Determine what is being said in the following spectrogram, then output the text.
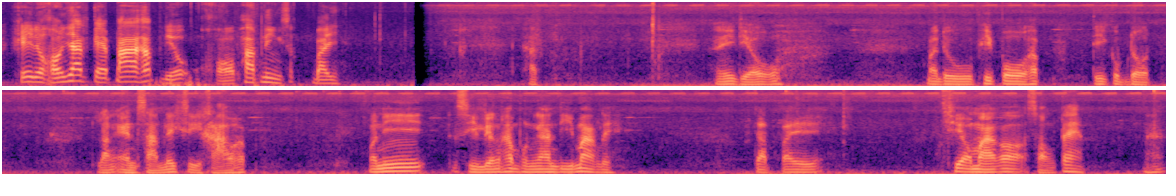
โอเคเดี๋ยวขออนุญาตแกะปลาครับเดี๋ยวขอภาพนิ่งสักใบครับอันนี้เดี๋ยว มาดูพี่โปครับ ตีกบโดด หลังแอนสามเล็กสีขาวครับ วันนี้สีเหลืองทำผลงานดีมากเลย จัดไปเชี่ยวมาก็สองแต้มนะฮะ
